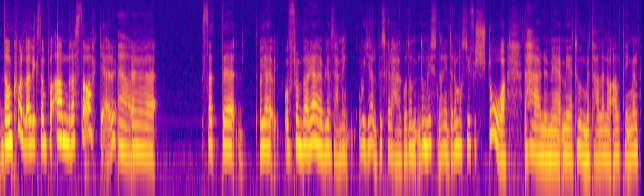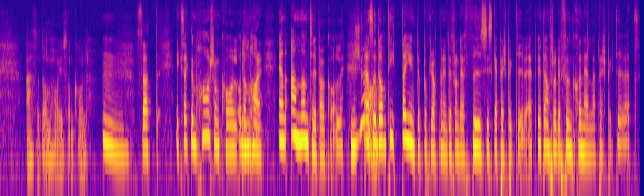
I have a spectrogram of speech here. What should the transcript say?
De kollar liksom på andra saker. Ja. Eh, så att eh, och, jag, och från början jag blev så här, men oh hjälp, hur ska det här gå? De, de lyssnar inte, de måste ju förstå det här nu med, med tungmetallen och allting. Men alltså de har ju sån koll. Mm. Så att, Exakt, de har som koll och de Ja. har en annan typ av koll. ja. Alltså de tittar ju inte på kroppen utifrån det fysiska perspektivet, utan från det funktionella perspektivet.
